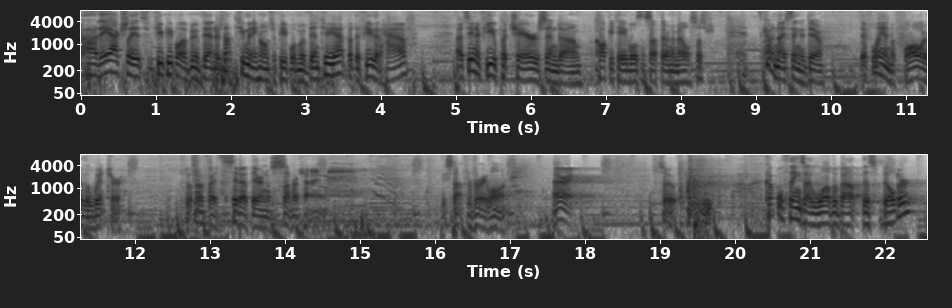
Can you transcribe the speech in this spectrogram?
uh, they actually, a few people have moved in. There's not too many homes that people have moved into yet, but the few that have, I've seen a few put chairs and um, coffee tables and stuff there in the middle, so it's, it's kind of a nice thing to do. Definitely in the fall or the winter. Don't know if I'd sit out there in the summertime. At least not for very long. All right, so a couple things I love about this builder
